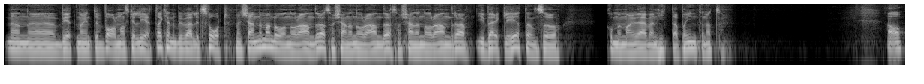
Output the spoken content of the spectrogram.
men uh, vet man inte var man ska leta kan det bli väldigt svårt. Men känner man då några andra som känner några andra som känner några andra i verkligheten så kommer man ju även hitta på internet. Ja.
